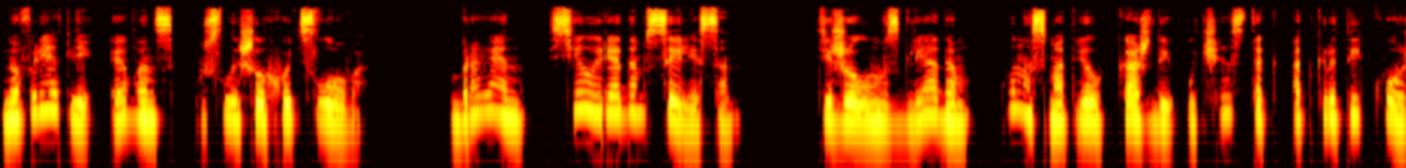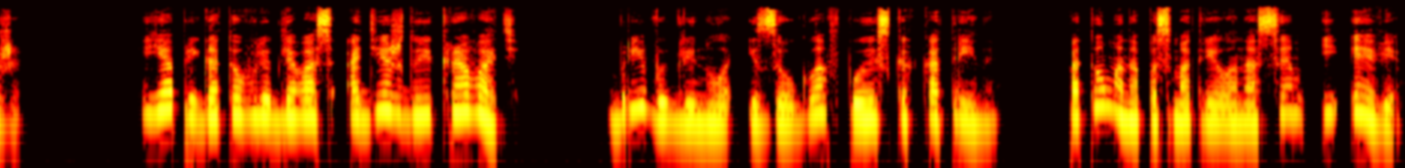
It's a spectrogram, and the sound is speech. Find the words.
но вряд ли Эванс услышал хоть слово. Брайан сел рядом с Эллисон. Тяжелым взглядом он осмотрел каждый участок открытой кожи. «Я приготовлю для вас одежду и кровать». Бри выглянула из-за угла в поисках Катрины. Потом она посмотрела на Сэм и Эви.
